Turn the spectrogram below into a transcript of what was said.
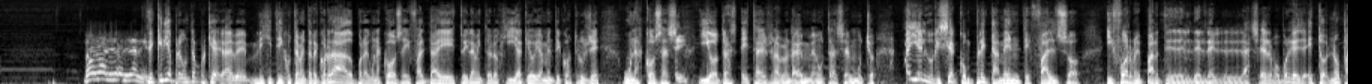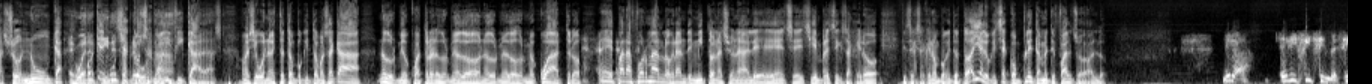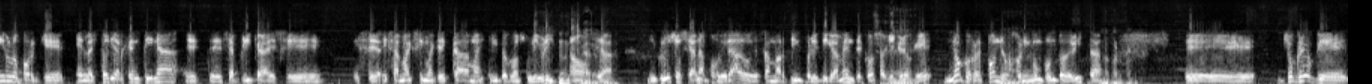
No, dale, dale, dale. Te quería preguntar, porque eh, dijiste injustamente recordado por algunas cosas y falta esto y la mitología que obviamente construye unas cosas y otras. Esta es una pregunta que a mí me gusta hacer mucho. ¿Hay algo que sea completamente falso y forme parte del, del, acervo? Porque esto no pasó nunca. Es bueno, porque hay muchas cosas modificadas. Vamos a decir, bueno, esto está un poquito más acá, no durmió cuatro horas, durmió dos, no durmió dos, durmió cuatro. Eh, para formar los grandes mitos nacionales, eh, siempre se exageró y se exageró un poquito todo. ¿Hay algo que sea completamente falso, Aldo? Mira, es difícil decirlo porque en la historia argentina este, se aplica ese esa máxima que es cada maestrito con su librito, ¿no? o sea, incluso se han apoderado de San Martín políticamente, cosa que creo que no corresponde bajo ningún punto de vista. Eh, yo creo que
